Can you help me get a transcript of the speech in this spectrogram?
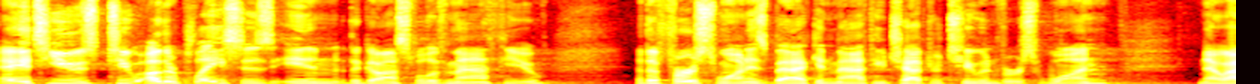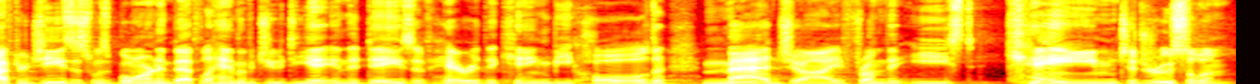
It's used two other places in the Gospel of Matthew. The first one is back in Matthew chapter 2 and verse 1. Now, after Jesus was born in Bethlehem of Judea in the days of Herod the king, behold, Magi from the east came to Jerusalem.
